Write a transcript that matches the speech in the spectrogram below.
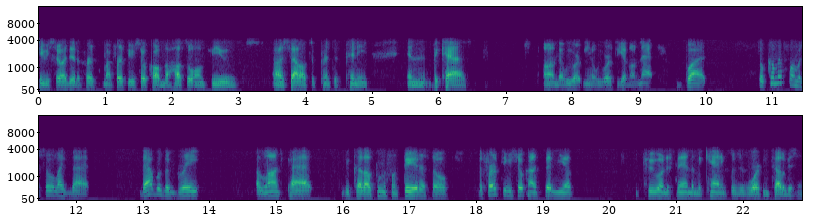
TV show. I did the first my first TV show called The Hustle on Fuse. Uh shout out to Princess Penny and the cast um that we were you know, we worked together on that. But so coming from a show like that that was a great a launch pad because I was coming from theater. So the first TV show kind of set me up to understand the mechanics of just working television.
